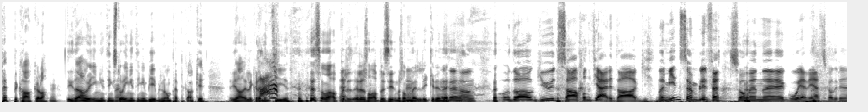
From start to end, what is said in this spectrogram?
pepperkaker, da. Mm. Det er jo ingenting, står ingenting i Bibelen om pepperkaker. Ja, eller klementin. sånne eller sånne appelsiner med sånn nelliker inni. Sånn, Og da Gud sa på den fjerde dag Når min sønn blir født som en eh, god evighet, skal dere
